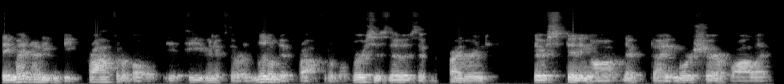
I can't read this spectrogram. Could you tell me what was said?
they might not even be profitable, even if they're a little bit profitable, versus those that were earned, they're spinning off, they're buying more share of wallet,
